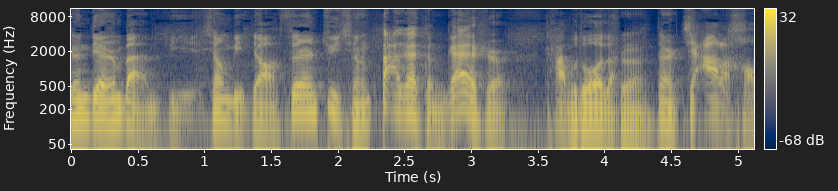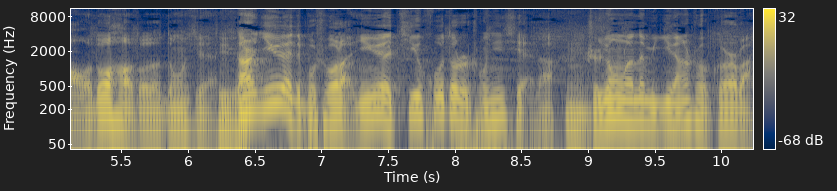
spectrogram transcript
跟电影版比相比较，虽然剧情大概梗概是差不多的，是但是加了好多好多的东西。当然音乐就不说了，音乐几乎都是重新写的，嗯只用了那么一两首歌吧。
